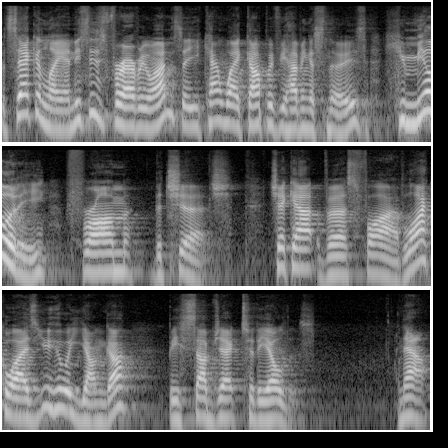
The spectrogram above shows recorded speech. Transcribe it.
But secondly, and this is for everyone, so you can wake up if you're having a snooze, humility from the church. Check out verse 5. Likewise, you who are younger, be subject to the elders. Now,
